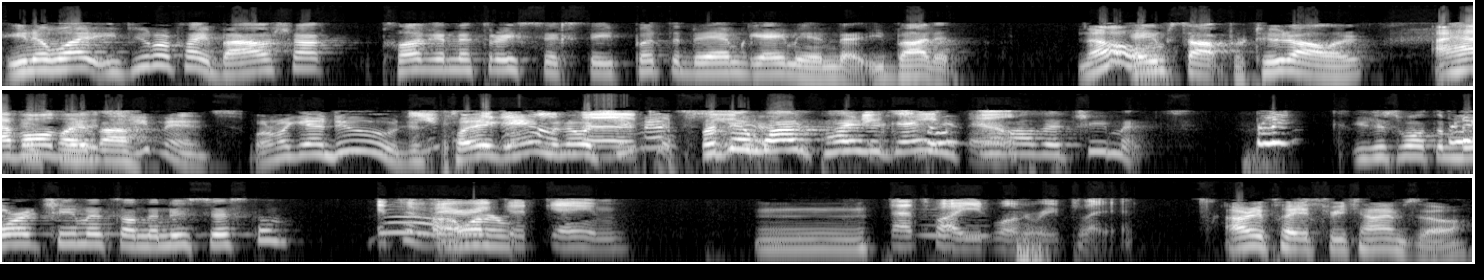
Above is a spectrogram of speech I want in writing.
You know what? If you want to play Bioshock, plug in the 360, put the damn game in that you bought it No, GameStop for two dollars. I have all the play Bio- achievements. What am I gonna do? Just You play a game with no the achievements? But then why play the game cheap if you have all the achievements? You just want the more achievements on the new system? It's No, a I very wanna- good game. Mm, That's why you'd want to replay it. I already played it three times though.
